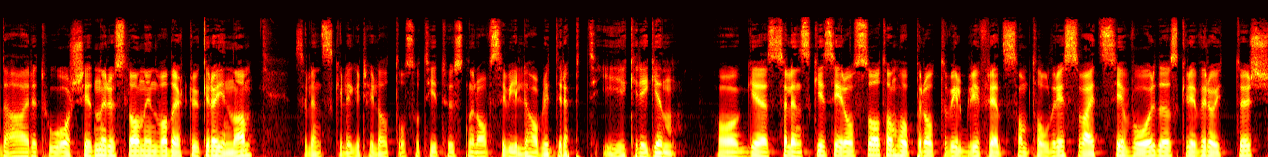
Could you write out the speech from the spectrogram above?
Det er to år siden Russland invaderte Ukraina. Zelenskyj legger til at også titusener av sivile har blitt drept i krigen. Og Zelenskyj sier også at han håper at det vil bli fredssamtaler i Sveits i vår, det skriver Reuters.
